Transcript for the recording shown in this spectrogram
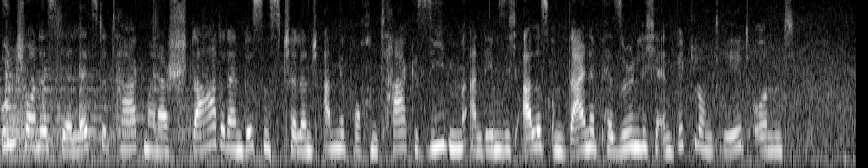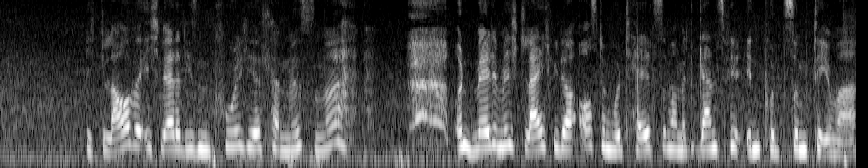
Und schon ist der letzte Tag meiner Starte dein Business Challenge angebrochen, Tag 7, an dem sich alles um deine persönliche Entwicklung dreht. Und ich glaube, ich werde diesen Pool hier vermissen und melde mich gleich wieder aus dem Hotelzimmer mit ganz viel Input zum Thema.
